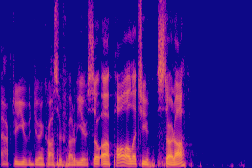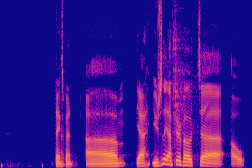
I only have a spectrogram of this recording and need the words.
after you've been doing CrossFit for about a year. So, uh, Paul, I'll let you start off. Thanks, Ben. Um, yeah, usually after about uh, oh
